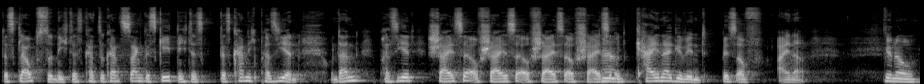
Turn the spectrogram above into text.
das glaubst du nicht. Das kannst, du kannst sagen, das geht nicht, das, das kann nicht passieren. Und dann passiert Scheiße auf Scheiße auf Scheiße auf Scheiße ja. und keiner gewinnt, bis auf einer. Genau.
